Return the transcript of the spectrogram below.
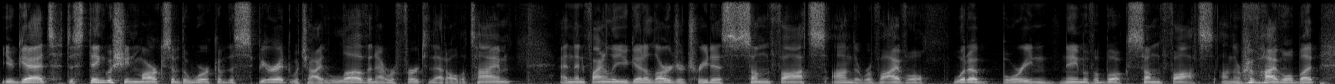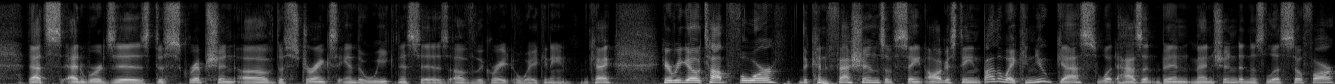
You get Distinguishing Marks of the Work of the Spirit, which I love and I refer to that all the time. And then finally, you get a larger treatise, Some Thoughts on the Revival, what a boring name of a book some thoughts on the revival but that's edwards's description of the strengths and the weaknesses of the great awakening okay here we go top four the confessions of st augustine by the way can you guess what hasn't been mentioned in this list so far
